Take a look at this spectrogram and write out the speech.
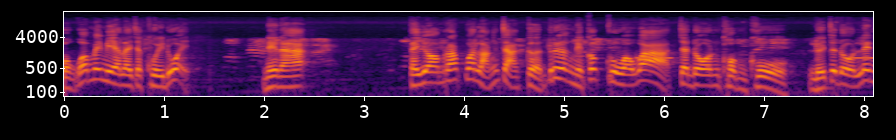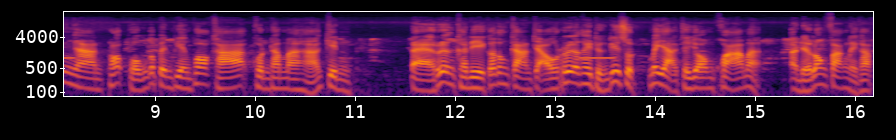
บอกว่าไม่มีอะไรจะคุยด้วยนี่นะฮะแต่ยอมรับว่าหลังจากเกิดเรื่องเนี่ยก็กลัวว่าจะโดนข่มขู่ หรือจะโดนเล่นงาน เพราะผมก็เป็นเพียงพ่อค้าคนทำมาหากิน แต่เรื่องคดีก็ต้องการจะเอาเรื่องให้ถึงที่สุดไม่อยากจะยอมความอะอะเดี๋ยวลองฟังหน่อยครับ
